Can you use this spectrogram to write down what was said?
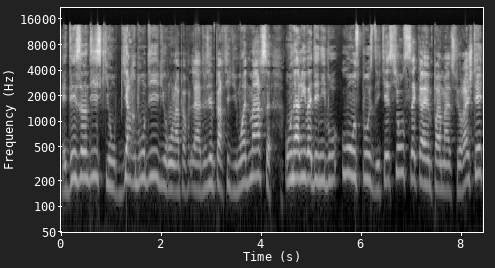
des indices qui ont bien rebondi durant la, la deuxième partie du mois de mars. On arrive à des niveaux où on se pose des questions. C'est quand même pas mal suracheté.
